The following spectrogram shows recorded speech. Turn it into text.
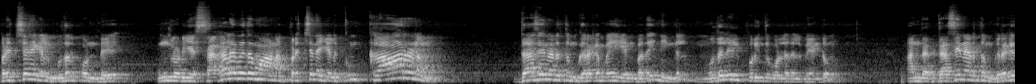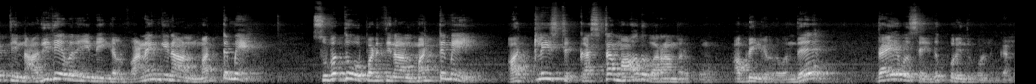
பிரச்சனைகள் முதற்கொண்டு உங்களுடைய சகலவிதமான பிரச்சனைகளுக்கும் காரணம் தசை நடத்தும் கிரகமே என்பதை நீங்கள் முதலில் புரிந்து கொள்ளுதல் வேண்டும். அந்த தசை நடத்தும் கிரகத்தின் அதிதேவதையை நீங்கள் வணங்கினால் மட்டுமே சுபத்துவப்படுத்தினால் மட்டுமே அட்லீஸ்ட் கஷ்டமாவது வராமல் இருக்கும் அப்படிங்கிறத வந்து தயவு செய்து புரிந்து கொள்ளுங்கள்.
